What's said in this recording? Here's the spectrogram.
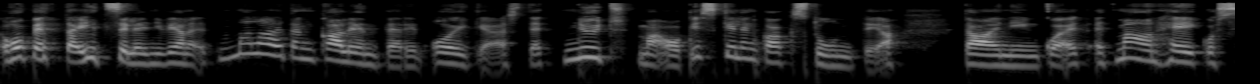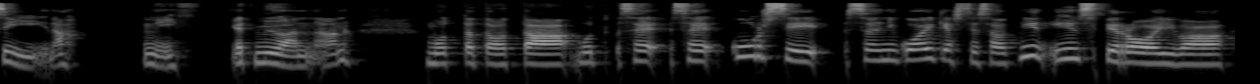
opettaa itselleni vielä, että mä laitan kalenterin oikeasti, että nyt mä opiskelen kaksi tuntia, tai niin kuin, että, että mä oon heiko siinä, niin, että myönnän. Mutta, tota, mutta se, se kurssi, se niin kuin oikeasti sä oot niin inspiroivaa,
